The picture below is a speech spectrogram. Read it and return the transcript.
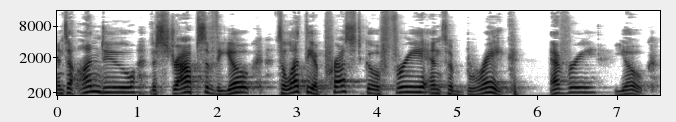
and to undo the straps of the yoke, to let the oppressed go free, and to break every yoke.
